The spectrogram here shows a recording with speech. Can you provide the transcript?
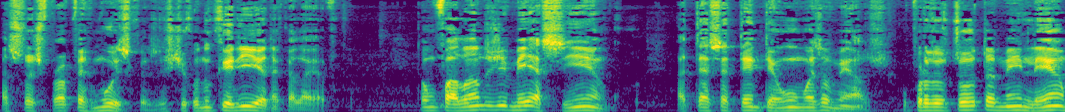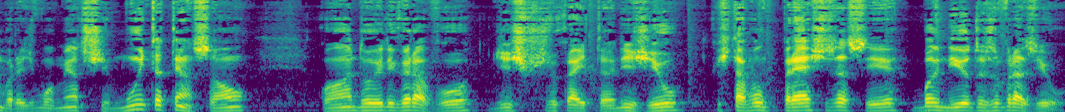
as suas próprias músicas. O Chico não queria naquela época. Estamos falando de 65 até 71, mais ou menos. O produtor também lembra de momentos de muita tensão quando ele gravou discos do Caetano e Gil que estavam prestes a ser banidos do Brasil.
